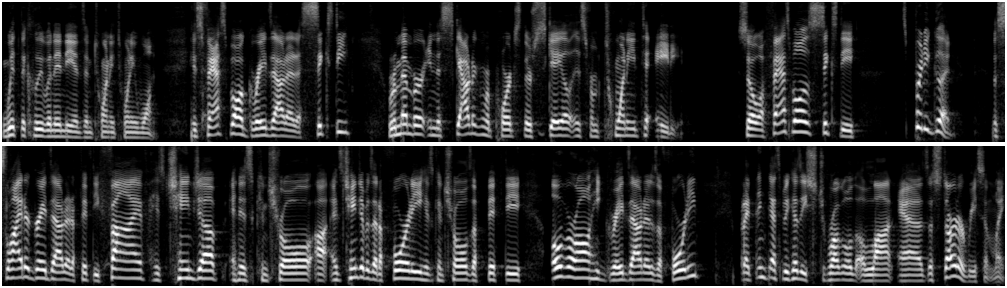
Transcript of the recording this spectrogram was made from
with the Cleveland Indians in 2021. His fastball grades out at a 60. Remember, in the scouting reports, their scale is from 20 to 80. So a fastball is 60. It's pretty good. The slider grades out at a 55. His changeup and his control, uh, his changeup is at a 40. His control is a 50. Overall, he grades out as a 40, but I think that's because he struggled a lot as a starter recently.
